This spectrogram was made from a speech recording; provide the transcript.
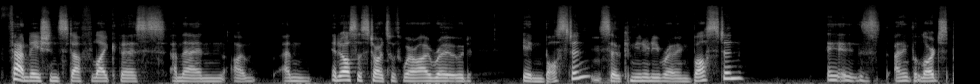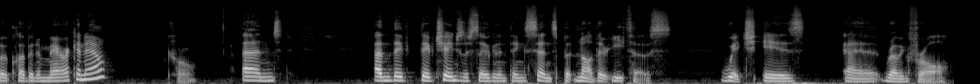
foundation stuff like this, and then um, and it also starts with where I rowed in Boston. Mm-hmm. So Community Rowing Boston is I think the largest boat club in America now cool. and and they've they've changed their slogan and things since, but not their ethos, which is uh, rowing for all.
